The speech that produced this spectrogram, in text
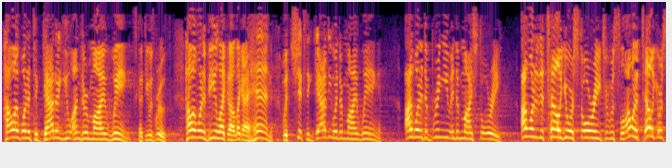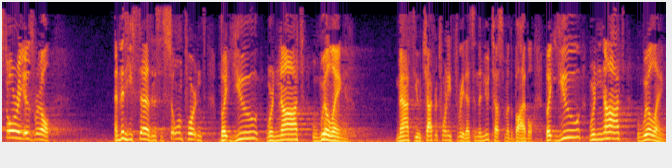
How I wanted to gather you under my wing. He's connecting with Ruth. How I want to be like a, like a hen with chicks and gather you under my wing. I wanted to bring you into my story. I wanted to tell your story, Jerusalem. I want to tell your story, Israel. And then he says, and this is so important, but you were not willing. Matthew chapter 23, that's in the New Testament of the Bible. But you were not willing.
